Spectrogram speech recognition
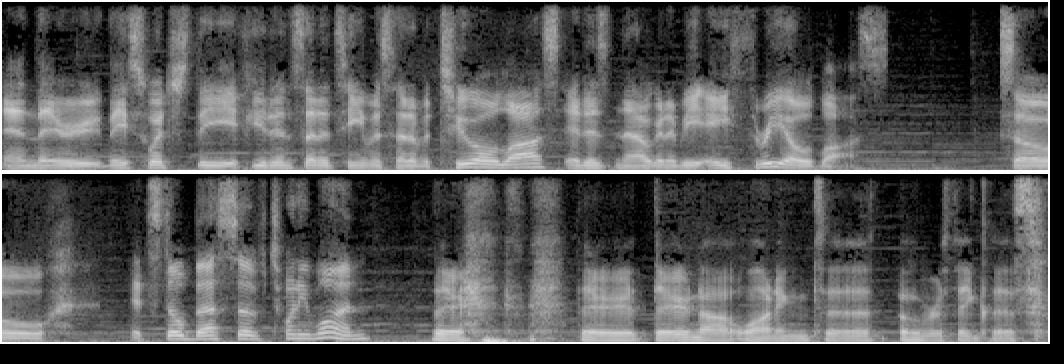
and they they switched the if you didn't set a team instead of a 2-0 loss, it is now going to be a 3-0 loss. So it's still best of 21. They're they're they're not wanting to overthink this.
